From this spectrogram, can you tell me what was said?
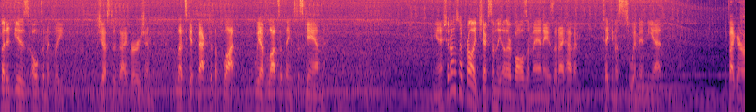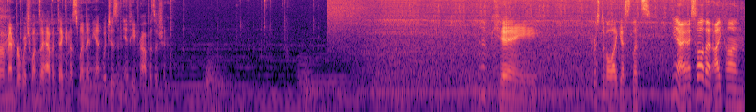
but it is ultimately just a diversion. Let's get back to the plot. We have lots of things to scan. Yeah, I should also probably check some of the other balls of mayonnaise that I haven't taken a swim in yet. If I can remember which ones I haven't taken a swim in yet, which is an iffy proposition. Okay. First of all, I guess let's... Yeah, I saw that icon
